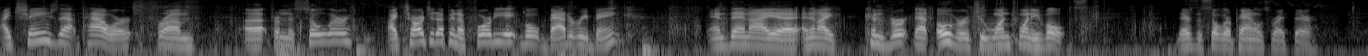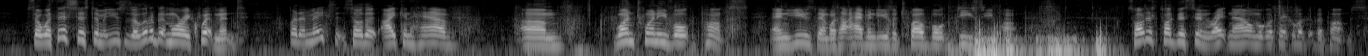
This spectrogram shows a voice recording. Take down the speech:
I change that power from, uh, from the solar. I charge it up in a 48 volt battery bank and then I, uh, and then I convert that over to 120 volts. There's the solar panels right there. So with this system, it uses a little bit more equipment, but it makes it so that I can have um, 120 volt pumps and use them without having to use a 12 volt DC pump. So I'll just plug this in right now and we'll go take a look at the pumps.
